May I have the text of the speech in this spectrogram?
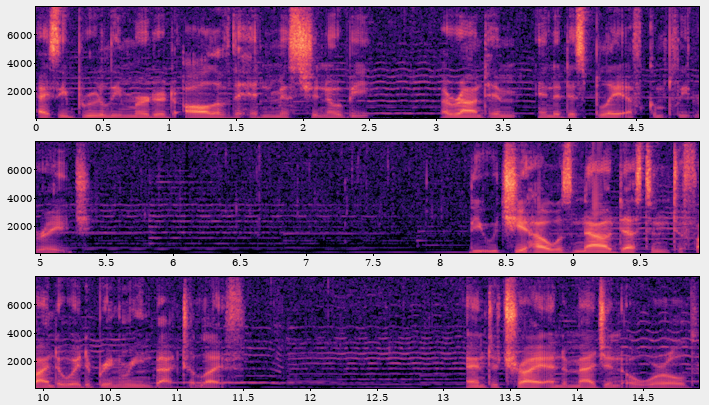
as he brutally murdered all of the hidden mist shinobi around him in a display of complete rage. The Uchiha was now destined to find a way to bring Rin back to life and to try and imagine a world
